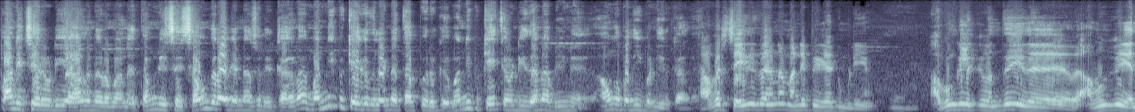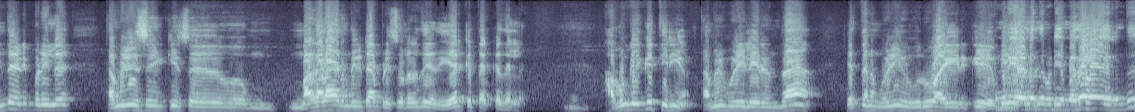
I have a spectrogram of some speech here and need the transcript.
பாண்டிச்சேரியுடைய ஆளுநருமான தமிழிசை சவுந்தரராஜன் என்ன சொல்லியிருக்காங்கன்னா மன்னிப்பு கேட்கறதுல என்ன தப்பு இருக்கு? மன்னிப்பு கேட்க வேண்டியதானே அப்படின்னு அவங்க பதிவு பண்ணியிருக்காங்க. அவர் செய்துதானே மன்னிப்பு கேட்க முடியும். அவங்களுக்கு வந்து இது அவங்க எந்த அடிப்படையில் தமிழிசைக்கு ச- மகளா இருந்துகிட்டு அப்படி சொல்றது ஏற்கத்தக்கதில்லை. அவங்களுக்கே தெரியும். தமிழ் மொழியில இருந்தா எத்தனை மொழி உருவாகி இருக்கு இருந்து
